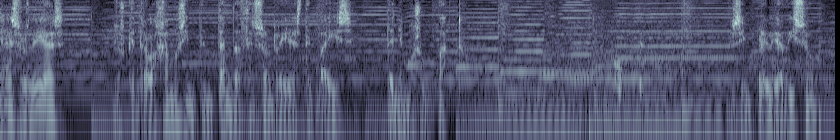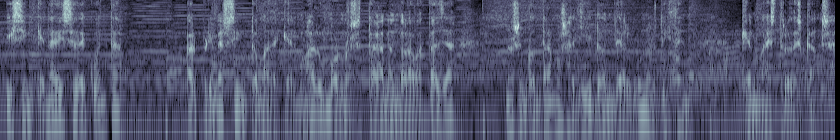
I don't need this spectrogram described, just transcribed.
En esos días, los que trabajamos intentando hacer sonreír a este país, tenemos un pacto. Sin previo aviso y sin que nadie se dé cuenta, al primer síntoma de que el mal humor nos está ganando la batalla, nos encontramos allí donde algunos dicen que el maestro descansa.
